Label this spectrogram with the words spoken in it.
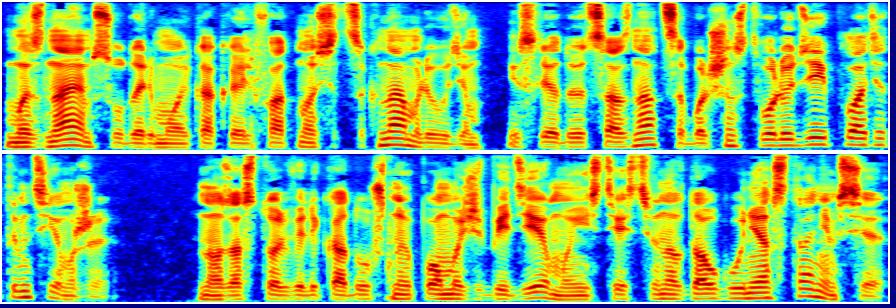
Мы знаем, сударь мой, как эльфы относятся к нам, людям, и следует сознаться, большинство людей платят им тем же. Но за столь великодушную помощь в беде мы, естественно, в долгу не останемся».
